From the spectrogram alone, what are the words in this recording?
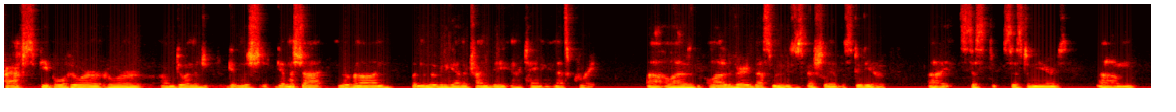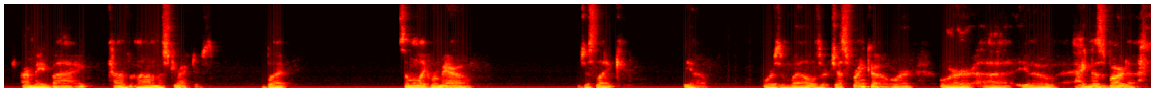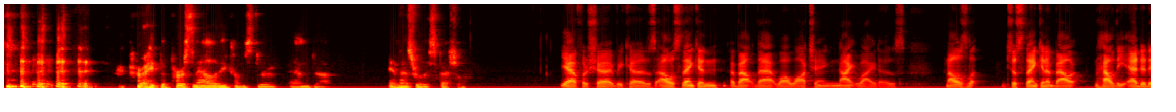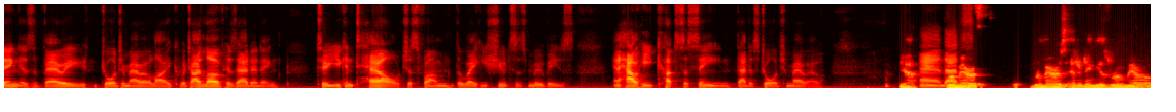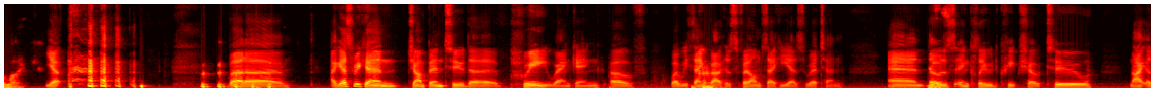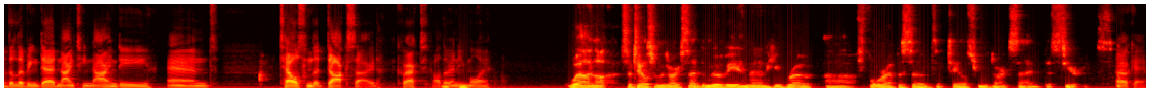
craftspeople who are who are um, doing the getting the getting the shot, moving on, putting the movie together, trying to be entertaining, and that's great. Uh, a lot of a lot of the very best movies, especially of the studio uh, system, system years, um, are made by kind of anonymous directors. But someone like Romero, just like you know Orson Welles or Jess Franco or or uh, you know Agnes Varda, right? The personality comes through, and uh, and that's really special. Yeah, for sure. Because I was thinking about that while watching Knightriders, and I was just thinking about how the editing is very George Romero like, which I love his editing too. You can tell just from the way he shoots his movies and how he cuts a scene that is George Romero. Yeah, and that's, Romero Romero's editing is Romero like. Yep. but uh, I guess we can jump into the pre ranking of what we think okay. about his films that he has written. And those yes. include Creepshow 2, Night of the Living Dead 1990, and Tales from the Dark Side, correct? Are there any mm-hmm. more? Well, and uh, so Tales from the Dark Side, the movie, and then he wrote uh, four episodes of Tales from the Dark Side, the series. Okay.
